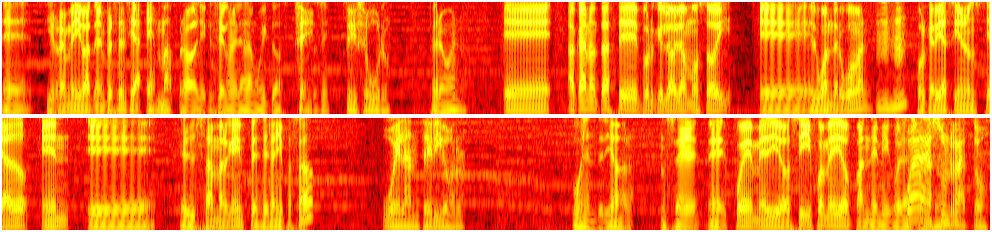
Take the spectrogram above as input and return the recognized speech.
eh, si Remedy va a tener presencia, es más probable que sea con el Alan Wake 2. Sí, sí. seguro. Pero bueno. Eh, acá notaste, porque lo hablamos hoy, eh, el Wonder Woman, porque había sido anunciado en el Summer Game Fest del año pasado. O el anterior. O el anterior. No sé. fue medio. Sí, fue medio pandémico el fue hace un rato.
